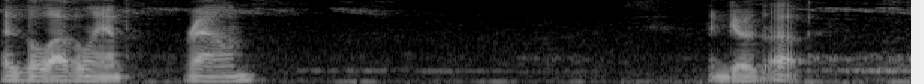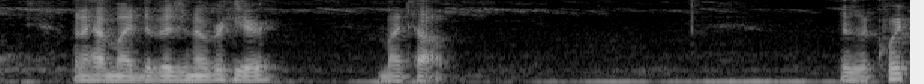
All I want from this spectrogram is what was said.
as the lava lamp rounds and goes up. Then I have my division over here, my top. There's a quick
